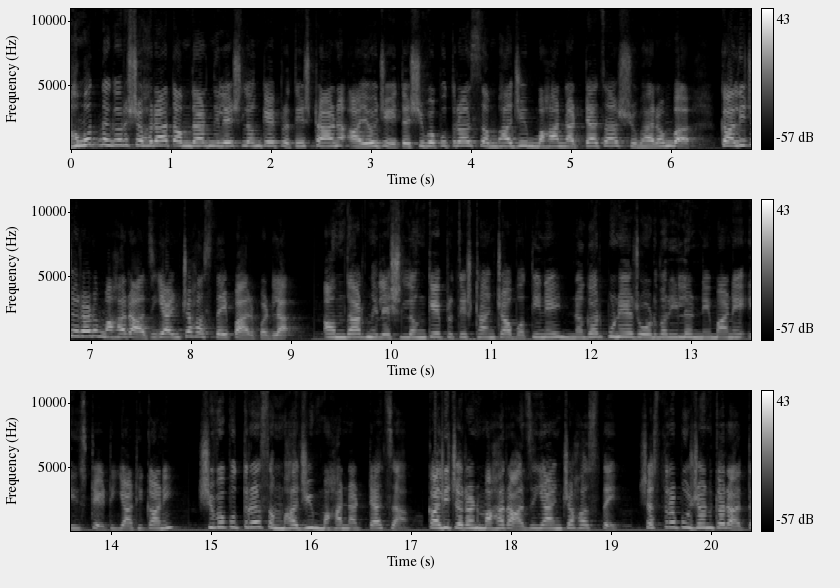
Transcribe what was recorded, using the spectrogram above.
अहमदनगर शहरात आमदार निलेश लंके प्रतिष्ठान आयोजित शिवपुत्र संभाजी महानाट्याचा शुभारंभ कालीचरण महाराज यांच्या हस्ते पार पडला. आमदार निलेश लंके प्रतिष्ठानच्या वतीने नगर पुणे रोडवरील नेमाने इस्टेट या ठिकाणी शिवपुत्र संभाजी महानाट्याचा कालीचरण महाराज यांच्या हस्ते शस्त्रपूजन करत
